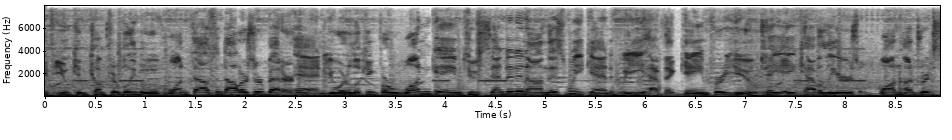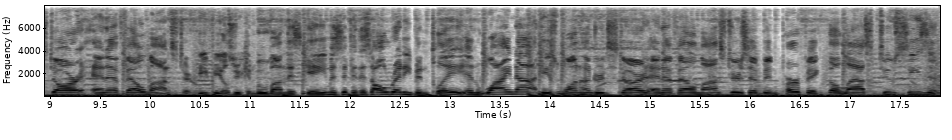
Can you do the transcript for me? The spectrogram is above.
If you can comfortably move $1,000 or better and you are looking for one game to send it in on this weekend, we have the game for you. J.A. Cavaliers 100 star NFL monster. He feels you can move on this game as if it has already been played. And why not? His 100 star NFL monsters have been perfect the last two seasons.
